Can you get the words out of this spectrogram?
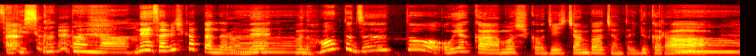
寂しかったんだ。ね寂しかったんだろうね。うんまあ、ほんとずっと親かもしくはじいちゃんばあちゃんといるから、うん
